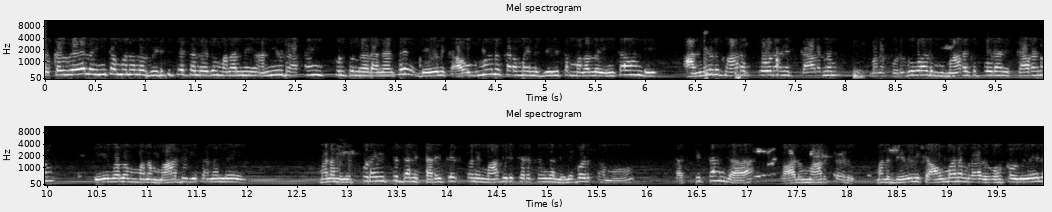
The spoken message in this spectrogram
ఒకవేళ ఇంకా మనలో విడిచిపెట్టలేదు మనల్ని అన్యుడు అసహించుకుంటున్నాడు అని అంటే దేవునికి అవమానకరమైన జీవితం మనలో ఇంకా ఉంది. అన్యుడు మారకపోవడానికి కారణం మన పొరుగువాడు మారకపోవడానికి కారణం కేవలం మన మాదిరితనమే. మనం ఎప్పుడైతే దాన్ని సరిచేసుకొని మాదిరికరకంగా నిలబడతామో ఖచ్చితంగా వాడు మారుతాడు. మన దేవునికి అవమానం రాదు. ఒకవేళ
